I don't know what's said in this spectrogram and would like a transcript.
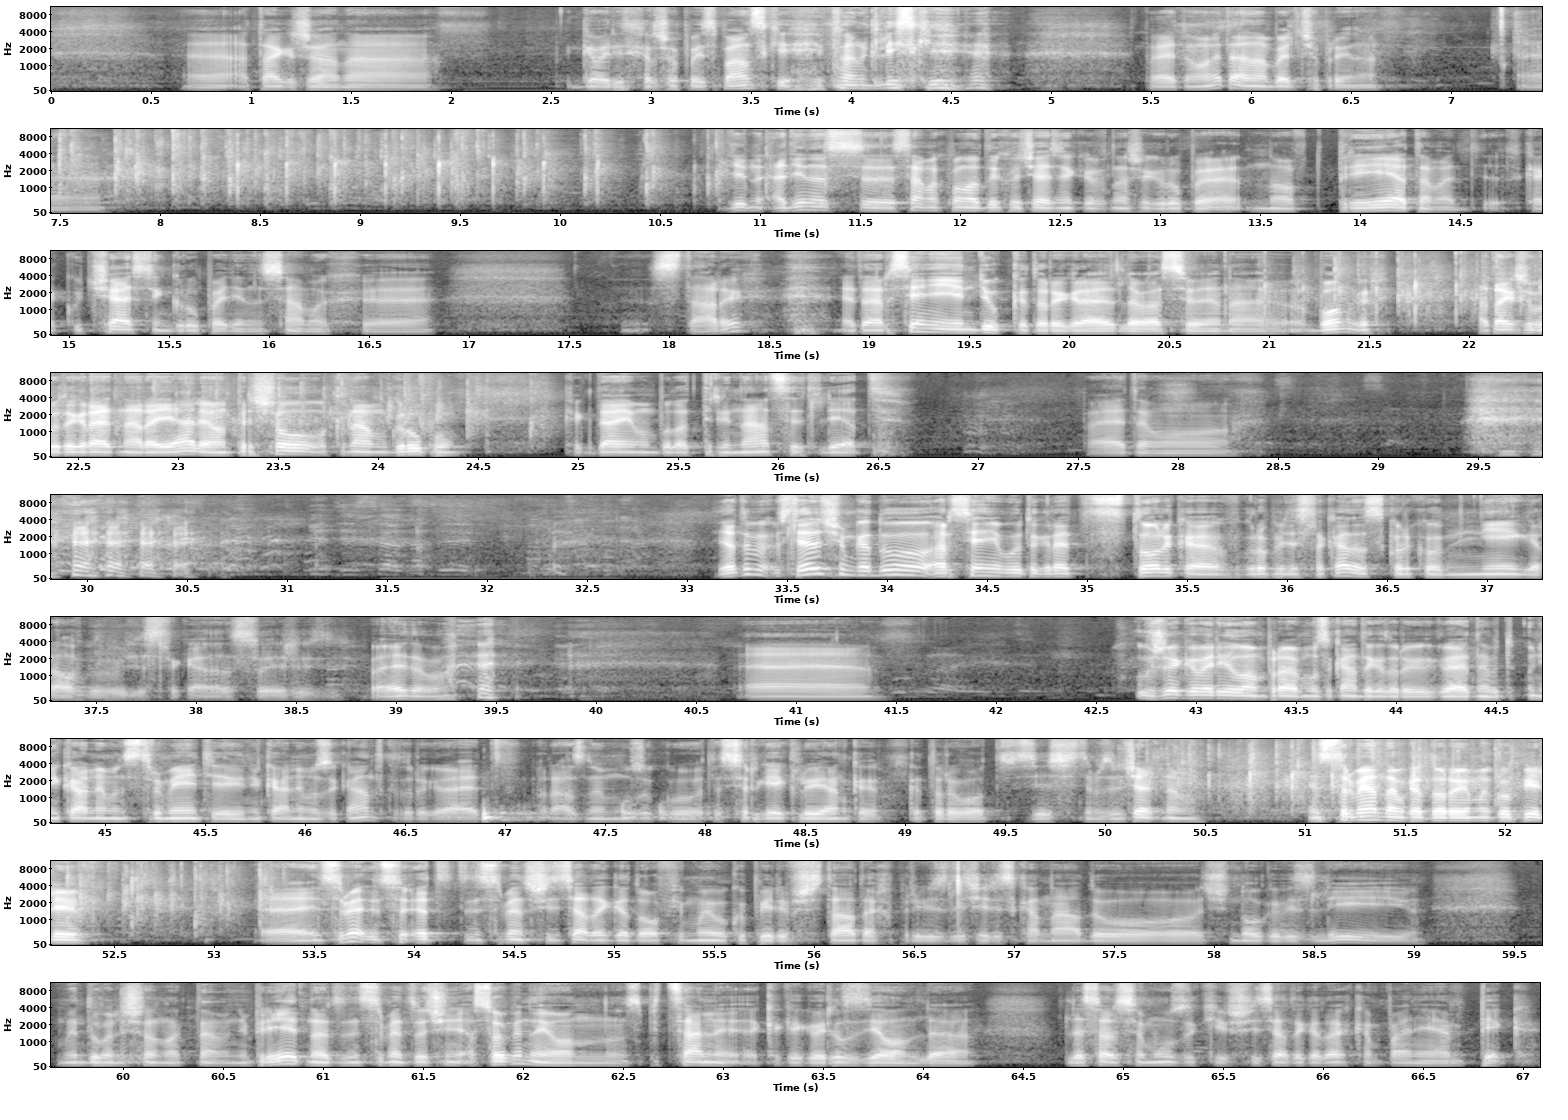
Э, а также она говорит хорошо по-испански и по-английски. Поэтому это Аннабель Чуприна. Э, Один, один из э, самых молодых участников нашей группы, но при этом, как участник группы, один из самых э, старых. Это Арсений Яндюк, который играет для вас сегодня на бонгах, а также будет играть на рояле. Он пришел к нам в группу, когда ему было 13 лет. Поэтому... Я думаю, в следующем году Арсений будет играть столько в группе Дислокада, сколько он не играл в группе Дислокада в своей жизни. Поэтому... уже говорил вам про музыканта, который играет на уникальном инструменте, уникальный музыкант, который играет разную музыку. Это Сергей Клюенко, который вот здесь с этим замечательным инструментом, который мы купили. Э, инструмент, этот инструмент 60-х годов, и мы его купили в Штатах, привезли через Канаду, очень долго везли. И мы думали, что он к нам не приедет, но этот инструмент очень особенный, он специально, как я говорил, сделан для, для сальса-музыки в 60-х годах компания Ампек.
